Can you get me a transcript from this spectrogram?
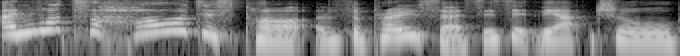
what's the hardest part of the process? Is it the actual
